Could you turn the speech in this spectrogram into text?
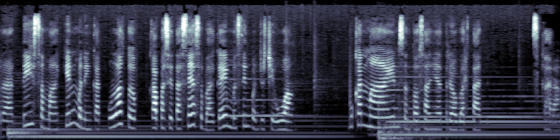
berarti semakin meningkat pula ke kapasitasnya sebagai mesin pencuci uang. Bukan main sentosanya trio Bartad. Sekarang,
